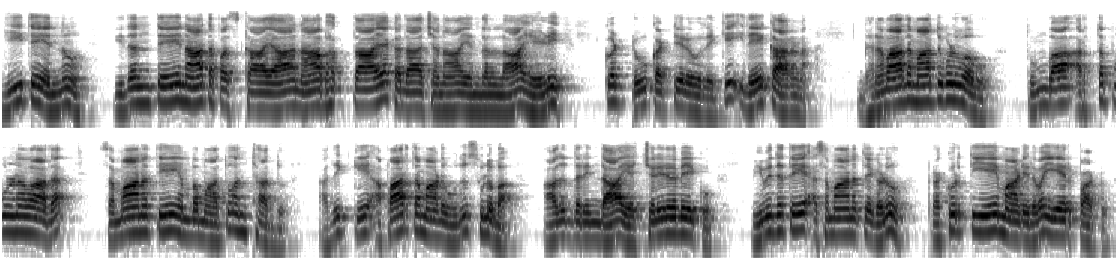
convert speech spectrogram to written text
ಗೀತೆಯನ್ನು, ಇದಂತೆ ನಾ ತಪಸ್ಕಾಯ, ನಾ ಭಕ್ತಾಯ ಕದಾಚನ ಎಂದೆಲ್ಲ ಹೇಳಿ ಕಟ್ಟು ಕಟ್ಟಿರುವುದಕ್ಕೆ ಇದೇ ಕಾರಣ. ಘನವಾದ ಮಾತುಗಳು ಅವು. ತುಂಬ ಅರ್ಥಪೂರ್ಣವಾದ ಸಮಾನತೆ ಎಂಬ ಮಾತು ಅಂಥದ್ದು. ಅದಕ್ಕೆ ಅಪಾರ್ಥ ಮಾಡುವುದು ಸುಲಭ. ಆದುದರಿಂದ ಎಚ್ಚರಿರಬೇಕು. ವಿವಿಧತೆ, ಅಸಮಾನತೆಗಳು ಪ್ರಕೃತಿಯೇ ಮಾಡಿರುವ ಏರ್ಪಾಟು.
